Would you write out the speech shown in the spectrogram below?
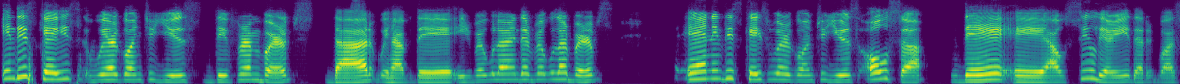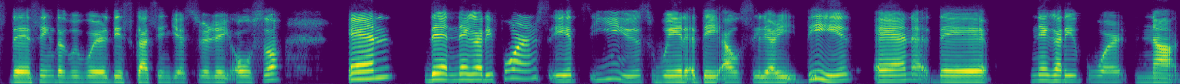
In this case, we are going to use different verbs that we have the irregular and the regular verbs. And in this case, we're going to use also the uh, auxiliary, that was the thing that we were discussing yesterday also. And the negative forms, it's used with the auxiliary did and the negative word not.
